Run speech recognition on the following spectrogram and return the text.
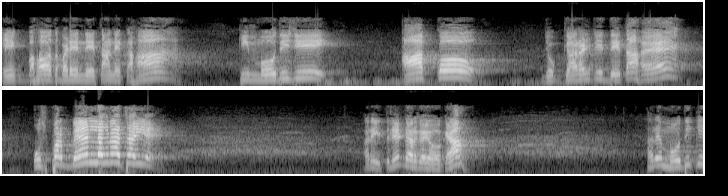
एक बहुत बड़े नेता ने कहा कि मोदी जी, आपको जो गारंटी देता है, उस पर बैन लगना चाहिए। अरे, इतने डर गए हो क्या? अरे, मोदी की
